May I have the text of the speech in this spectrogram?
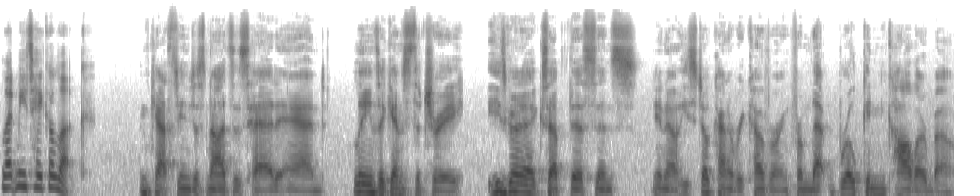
Let me take a look. And Castian just nods his head and leans against the tree. He's going to accept this since, you know, he's still kind of recovering from that broken collarbone.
